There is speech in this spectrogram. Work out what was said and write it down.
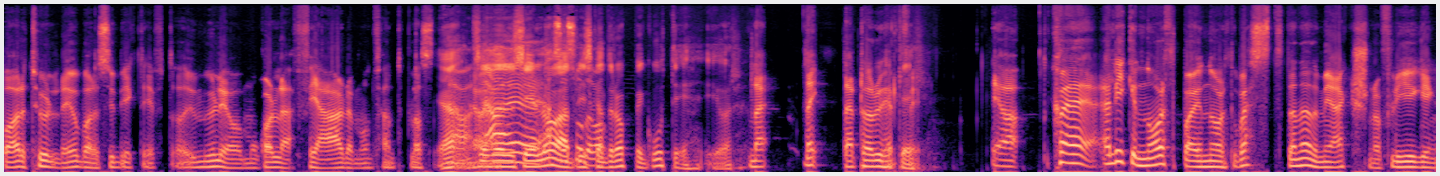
bare tull, det er jo bare subjektivt. Og det er umulig å måle fjerde mot femteplass. Ja, Ja, så det du sier nå, er at vi skal var- droppe Goti i år. Nei, nei, der tar du helt Ok. feil. Ja, hva er, jeg liker North by Northwest. Den er det mye action og flyging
